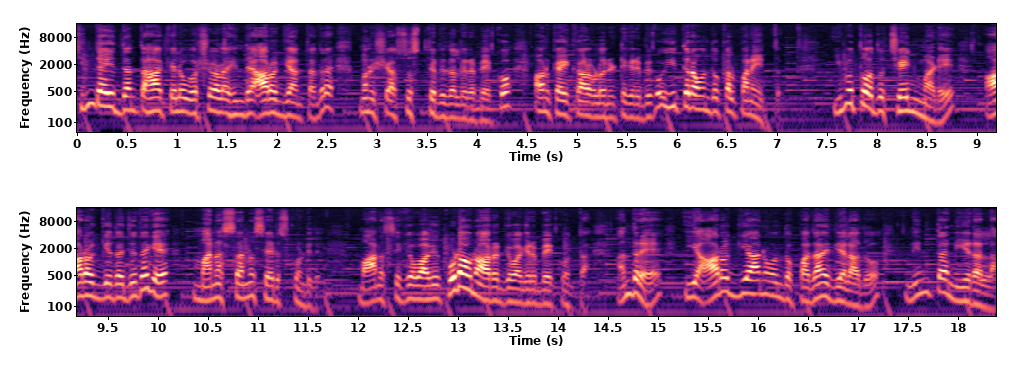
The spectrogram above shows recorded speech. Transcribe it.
ಹಿಂದೆ ಇದ್ದಂತಹ ಕೆಲವು ವರ್ಷಗಳ ಹಿಂದೆ ಆರೋಗ್ಯ ಅಂತಂದರೆ ಮನುಷ್ಯ ಸುಸ್ಥಿರದಲ್ಲಿರಬೇಕು, ಅವನ ಕೈಕಾಲುಗಳು ನೆಟ್ಟಿಗಿರಬೇಕು, ಈ ಥರ ಒಂದು ಕಲ್ಪನೆ ಇತ್ತು. ಇವತ್ತು ಅದು ಚೇಂಜ್ ಮಾಡಿ ಆರೋಗ್ಯದ ಜೊತೆಗೆ ಮನಸ್ಸನ್ನು ಸೇರಿಸ್ಕೊಂಡಿದೆ. ಮಾನಸಿಕವಾಗಿ ಕೂಡ ಅವನು ಆರೋಗ್ಯವಾಗಿರಬೇಕು ಅಂತ. ಅಂದರೆ ಈ ಆರೋಗ್ಯ ಅನ್ನೋ ಒಂದು ಪದ ಇದೆಯಲ್ಲ ಅದು? ನಿಂತ ನೀರಲ್ಲ.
